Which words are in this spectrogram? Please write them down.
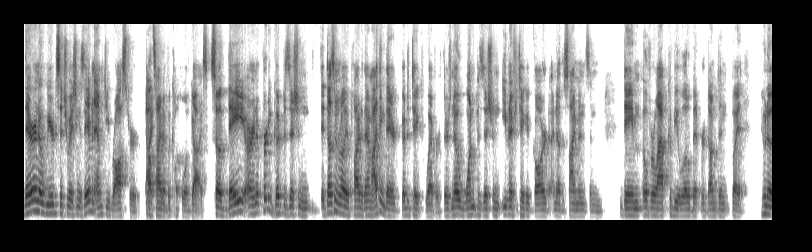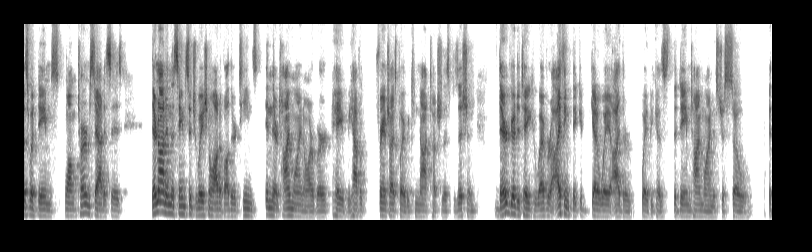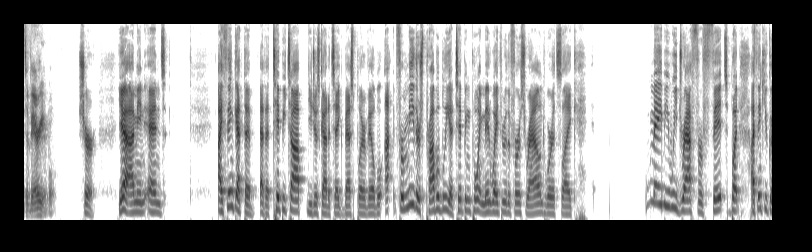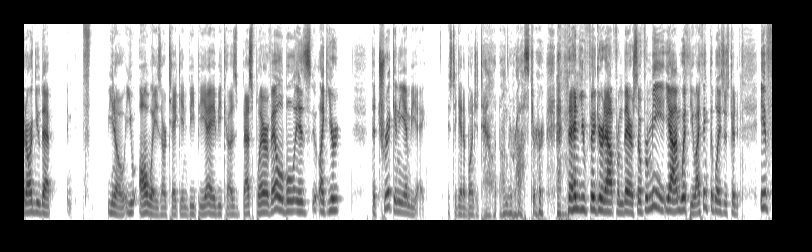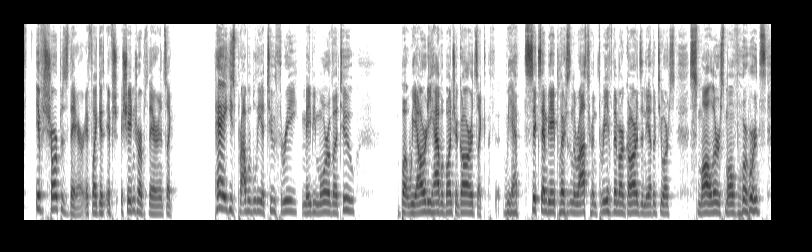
They're in a weird situation because they have an empty roster outside right. of a couple of guys. So they are in a pretty good position. It doesn't really apply to them. I think they are good to take whoever. There's no one position, even if you take a guard. I know the Simons and Dame overlap could be a little bit redundant, but who knows what Dame's long term status is. They're not in the same situation a lot of other teams in their timeline are, where, hey, we have a franchise player, we cannot touch this position. They're good to take whoever. I think they could get away either way because the Dame timeline is just so, it's a variable. Sure. Yeah. I mean, and I think at the at the tippy top, you just got to take best player available. I, for me, there's probably a tipping point midway through the first round where it's like, maybe we draft for fit, but I think you could argue that you know you always are taking BPA because best player available is like you're the trick in the NBA is to get a bunch of talent on the roster and then you figure it out from there. So for me, yeah, I'm with you. I think the Blazers could if if Sharpe is there, if like if Shaedon Sharpe's there and it's like hey, he's probably a 2-3, maybe more of a 2 but we already have a bunch of guards. Like we have six NBA players in the roster, and three of them are guards, and the other two are smaller, small forwards.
